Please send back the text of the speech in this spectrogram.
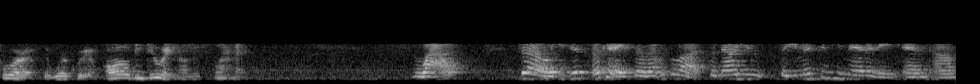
core of the work we'll all be doing on this planet. Wow. So you just okay. So that was a lot. So now you so you mentioned humanity, and um,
